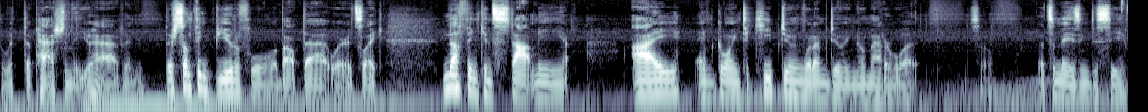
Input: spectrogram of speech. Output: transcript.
with the passion that you have, and there's something beautiful about that where it's like nothing can stop me. I am going to keep doing what I'm doing no matter what. So that's amazing to see.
